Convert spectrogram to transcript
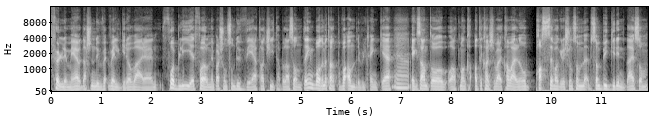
følge med dersom du velger å være forbli i et forhold med en person som du vet har cheata på deg, og sånne ting. Både med tanke på hva andre vil tenke, Ja. ikke sant? Og, og at, man, at det kanskje være- kan være noe passiv aggresjon som, som bygger inni deg, som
